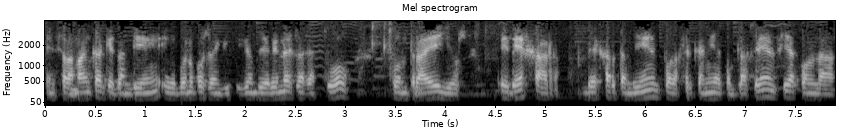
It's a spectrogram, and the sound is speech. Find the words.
en Salamanca que también, eh, bueno, pues la Inquisición de Llerena es la que actuó contra ellos. Eh, Béjar, Béjar también por la cercanía con Plasencia, con la,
